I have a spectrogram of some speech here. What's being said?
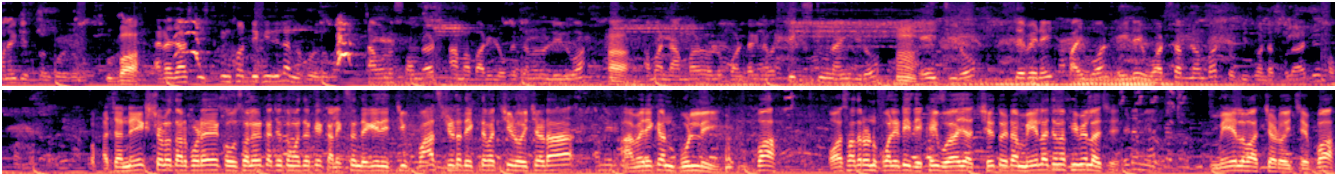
অনেক ডিসকাউন্ট করে দেবো। বাহ। একটা জাস্ট স্ক্রিনশট দেখিয়ে দিলে আমি করে দেবো। নাম হলো সম্রাট আমার বাড়ির লোকেশন হলো লিলুয়া। হ্যাঁ। আমার নাম্বার হলো contact number six two nine zero eight zero seven eight five one এইটাই হোয়াটসঅ্যাপ নাম্বার চব্বিশ ঘণ্টা খোলা আছে সবসময়। আচ্ছা নেক্সট চলো তারপরে কৌশলের কাছে তোমাদেরকে কালেকশন দেখিয়ে দিচ্ছি। ফার্স্ট যেটা দেখতে পাচ্ছি রয়েছে এটা আমেরিকান বুল্লি বাহ অসাধারণ কোয়ালিটি দেখেই বোঝা যাচ্ছে। তো এটা মেল আছে না ফিমেল আছে? মেল বাচ্চা রয়েছে বাহ।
